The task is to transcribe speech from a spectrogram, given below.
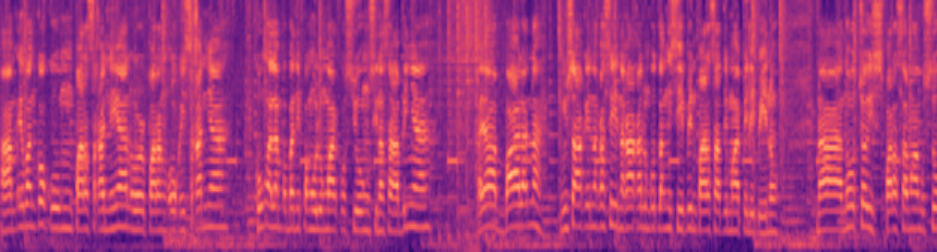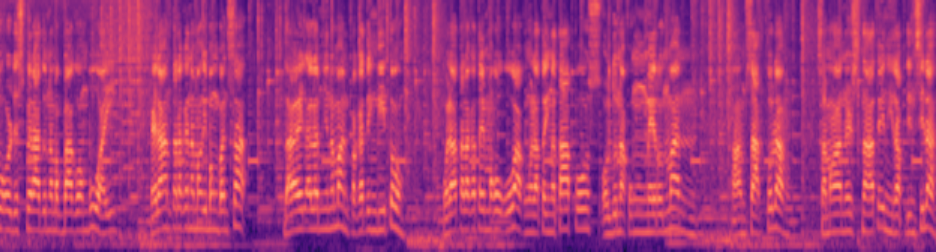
Um, ewan ko kung para sa kanya yan or parang okay sa kanya. Kung alam pa ba ni Pangulong Marcos yung sinasabi niya. Kaya bahala na. Yung sa akin lang kasi nakakalungkot lang isipin para sa ating mga Pilipino na no choice para sa mga gusto or desperado na magbago ang buhay. Kailangan talaga ng mga ibang bansa. Dahil alam nyo naman, pagdating dito, wala talaga tayong makukuha kung wala tayong natapos. Although na kung meron man, um, sakto lang. Sa mga nurse natin, hirap din sila.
